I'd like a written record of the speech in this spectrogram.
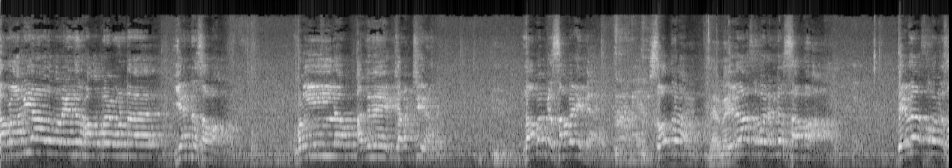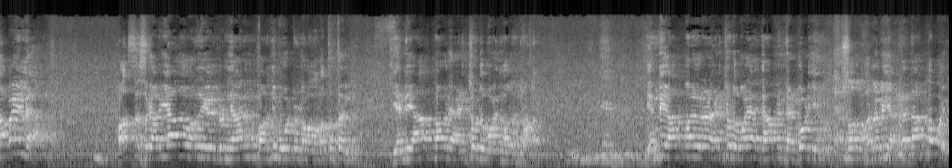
നമ്മൾ അറിയാതെ പറയുന്ന ഒരു പദപ്രയോഗമുണ്ട് എന്റെ സഭ. നമ്മളെല്ലാം അതിനെ കറക്റ്റ് ചെയ്യണം. നമുക്ക് സഭയില്ല. സ്തോത്രം. Amen. ദേവദാസ എന്റെ സഭ. ദേവദാസ സഭയില്ല. പാസ്റ്റേഴ്സ് അറിയാതെ പറഞ്ഞു കേട്ടിട്ടുണ്ട്. ഞാനും പറഞ്ഞു പോയിട്ടുണ്ട് അബദ്ധത്തിൽ എന്റെ ആത്മാവിനെ അടിച്ചോണ്ട് പോയെന്ന് പറഞ്ഞിട്ടുണ്ട് എന്റെ ആത്മാവിനെ അടിച്ചോണ്ട് പോയാൽ ഞാൻ പിന്നെ ഡെഡ് ബോഡിയാണ് സ്വന്തം ഹല്ലേലൂയ എന്റെ ആത്മ പോയി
